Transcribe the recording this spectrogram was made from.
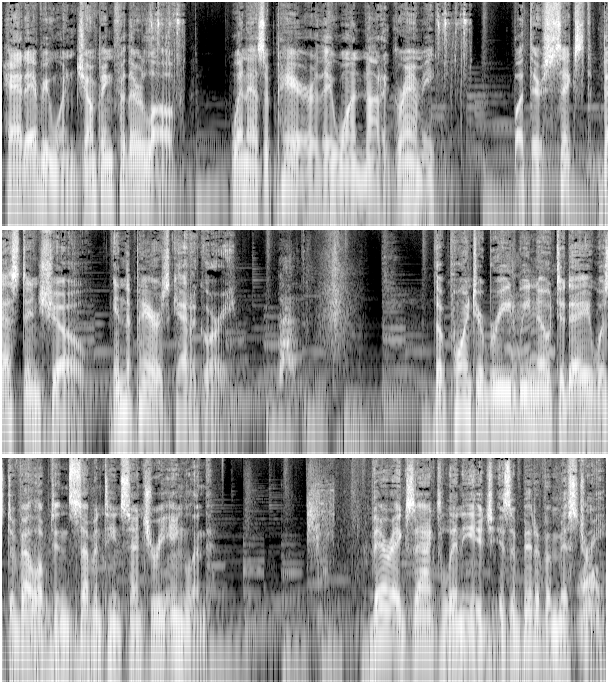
had everyone jumping for their love, when as a pair they won not a Grammy, but their sixth Best in Show in the pairs category. The pointer breed we know today was developed in 17th century England. Their exact lineage is a bit of a mystery,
